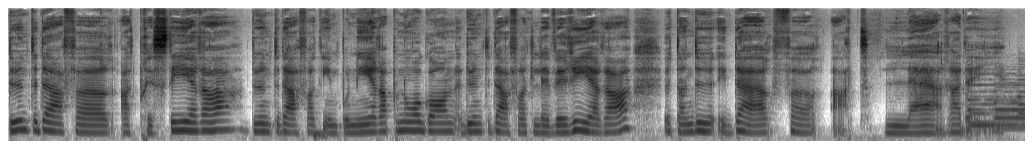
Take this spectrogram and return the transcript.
Du är inte där för att prestera, du är inte där för att imponera på någon, du är inte där för att leverera, utan du är där för att lära dig.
